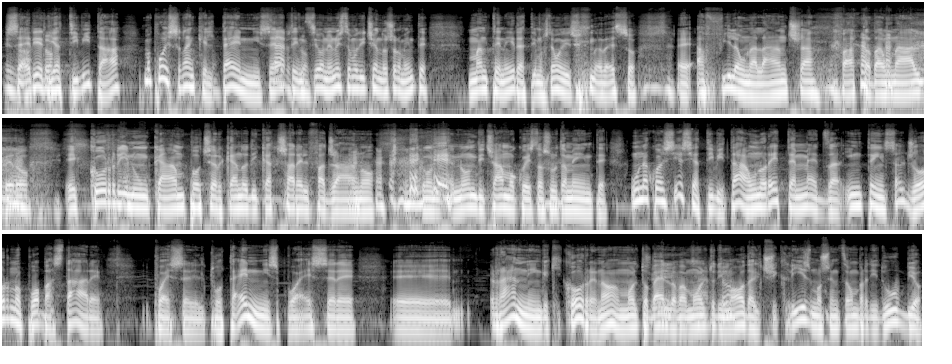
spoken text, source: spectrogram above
serie Esatto. di attività, ma può essere anche il tennis. eh, Certo. attenzione, noi stiamo dicendo solamente mantenere attivo, non stiamo dicendo adesso eh, affila una lancia fatta da un albero e corri in un campo cercando di cacciare il fagiano. con- non diciamo questo assolutamente. Una qualsiasi attività, un'oretta e mezza intensa al giorno può bastare. Può essere il tuo tennis, può essere eh, running, chi corre, no? Molto Sì, bello, va molto di certo. moda, il ciclismo senza ombra di dubbio.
